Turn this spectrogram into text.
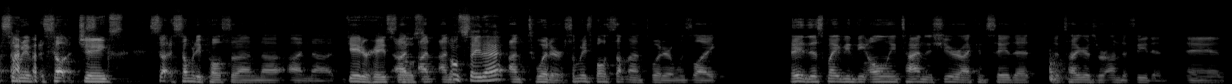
somebody so Jinx. so, somebody posted on uh on uh Gator hates On- those. on- on- Don't say that. on Twitter. Somebody posted something on Twitter and was like, "Hey, this might be the only time this year I can say that the Tigers are undefeated." And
